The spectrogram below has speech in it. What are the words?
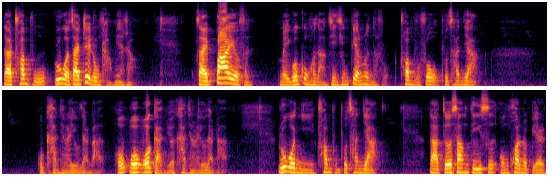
那川普如果在这种场面上，在八月份美国共和党进行辩论的时候，川普说我不参加，我看起来有点难。我我我感觉看起来有点难。如果你川普不参加，那德桑迪斯，我们换做别人，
